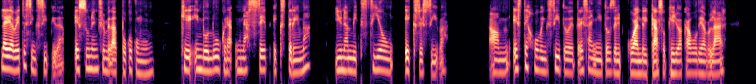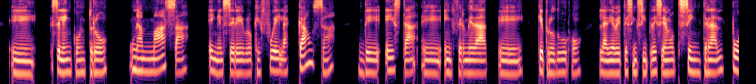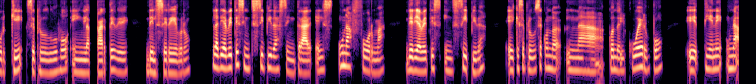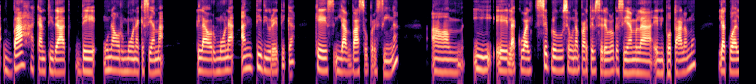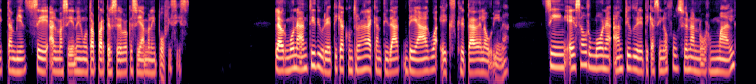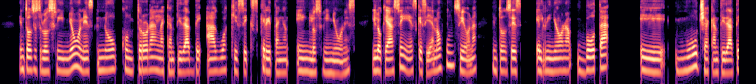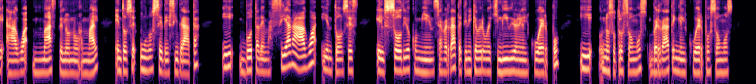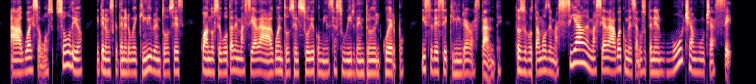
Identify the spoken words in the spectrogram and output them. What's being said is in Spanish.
La diabetes insípida es una enfermedad poco común que involucra una sed extrema y una micción excesiva. este jovencito de tres añitos, del cual del caso que yo acabo de hablar, eh, se le encontró una masa en el cerebro que fue la causa de esta eh, enfermedad eh, que produjo la diabetes insípida se llama central porque se produjo en la parte de, del cerebro. La diabetes insípida central es una forma de diabetes insípida eh, que se produce cuando, la, cuando el cuerpo eh, tiene una baja cantidad de una hormona que se llama la hormona antidiurética, que es la vasopresina y eh, la cual se produce en una parte del cerebro que se llama el hipotálamo, la cual también se almacena en otra parte del cerebro que se llama la hipófisis. La hormona antidiurética controla la cantidad de agua excretada en la orina. Sin esa hormona antidiurética, si no funciona normal, entonces los riñones no controlan la cantidad de agua que se excretan en los riñones y lo que hacen es que si ya no funciona, entonces el riñón bota eh, mucha cantidad de agua más de lo normal, entonces uno se deshidrata y bota demasiada agua y entonces el sodio comienza, ¿verdad? Te tiene que haber un equilibrio en el cuerpo y nosotros somos, ¿verdad? En el cuerpo somos agua y somos sodio y tenemos que tener un equilibrio. Entonces, cuando se bota demasiada agua, entonces el sodio comienza a subir dentro del cuerpo y se desequilibra bastante. Entonces botamos demasiada, demasiada agua y comenzamos a tener mucha, mucha sed.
